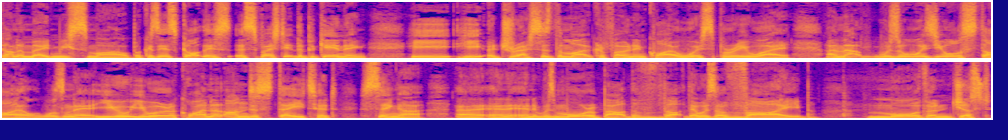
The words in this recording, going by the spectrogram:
kind of made me smile because it's got this, especially at the beginning, he he addresses the microphone in quite a whispery way, and that was always your style, wasn't it? You you were quite an understated singer, uh, and and it was more about the there was a vibe more than just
